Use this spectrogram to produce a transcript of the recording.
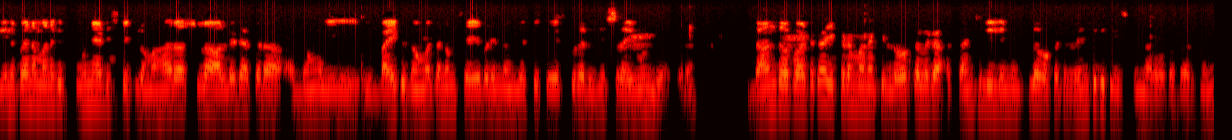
దీనిపైన మనకి పూణే డిస్టిక్లో మహారాష్ట్రలో ఆల్రెడీ అక్కడ దొంగ ఈ- ఈ బైక్ దొంగతనం చేయబడిందని చెప్పి కేసు కూడా రిజిస్టర్ అయి ఉంది అక్కడ. దాంతో పాటుగా ఇక్కడ మనకి లోకల్గా కంచిలి లో ఒకటి రెంట్కి తీసుకున్నారు ఒక పర్సన్.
